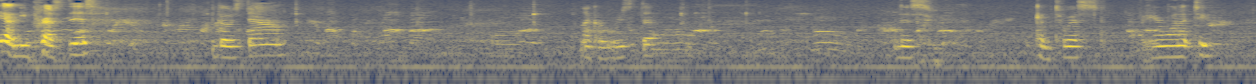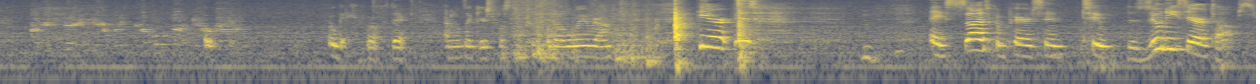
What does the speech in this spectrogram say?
yeah, and you press this, it goes down like a rooster. This can twist if you want it to. Think you're supposed to twist it all the way around. Here is a size comparison to the Zuniceratops.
